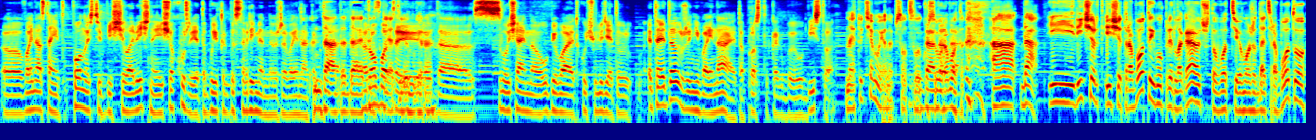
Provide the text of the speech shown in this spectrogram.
э, война станет полностью бесчеловечной, и еще хуже, это будет как бы современная уже война, когда да, да, да, роботы да, случайно убивают кучу людей. Это, это, это уже не война, это просто как бы убийство. На эту тему я написал целую курсовую да, да, работу. Да. А, да, и Ричард ищет работу, ему предлагают, что вот тебе может дать работу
